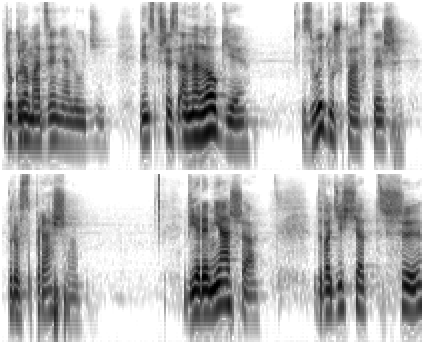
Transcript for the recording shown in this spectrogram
do gromadzenia ludzi. Więc przez analogię zły duszpasterz rozprasza. W Jeremiasza 23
